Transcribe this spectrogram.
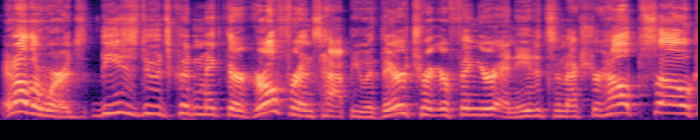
In other words, these dudes couldn't make their girlfriends happy with their trigger finger and needed some extra help, so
